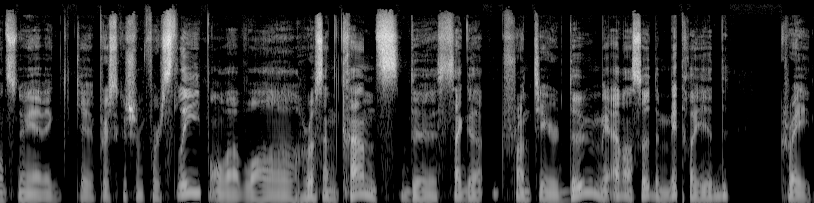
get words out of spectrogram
Continuer avec euh, Prescription for Sleep. On va voir Rosencrantz de Saga Frontier 2, mais avant ça, de Metroid Kraid.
